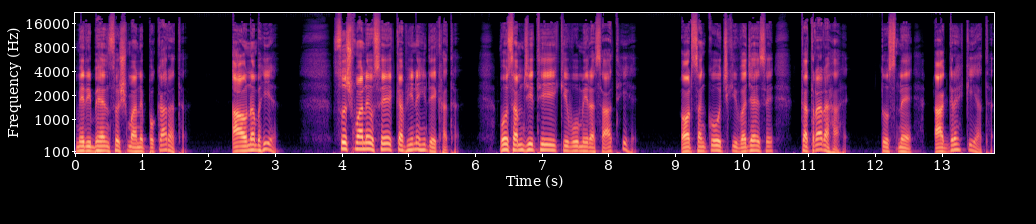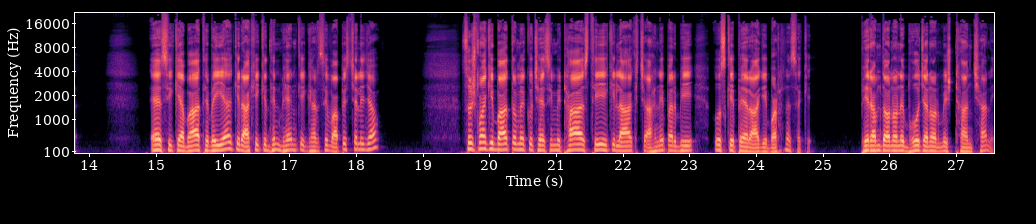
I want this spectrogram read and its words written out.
मेरी बहन सुषमा ने पुकारा था, आओ न भैया। सुषमा ने उसे कभी नहीं देखा था। वो समझी थी कि वो मेरा साथी है और संकोच की वजह से कतरा रहा है तो उसने आग्रह किया था। ऐसी क्या बात है भैया कि राखी के दिन बहन के घर से वापस चले जाओ? सुषमा की बातों में कुछ ऐसी मिठास थी कि लाख चाहने पर भी उसके पैर आगे बढ़ न सके। फिर हम दोनों ने भोजन और मिष्ठान छाने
